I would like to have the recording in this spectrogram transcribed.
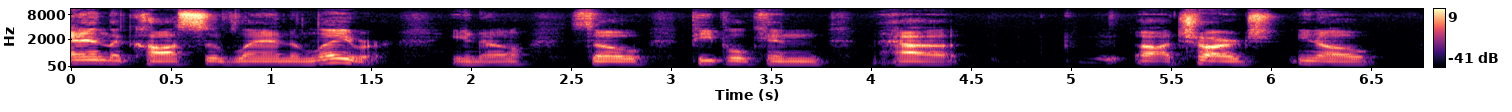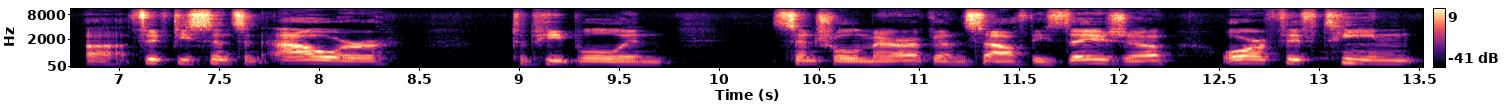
and the costs of land and labor. You know, so people can have uh, charge you know uh, fifty cents an hour to people in Central America and Southeast Asia, or fifteen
